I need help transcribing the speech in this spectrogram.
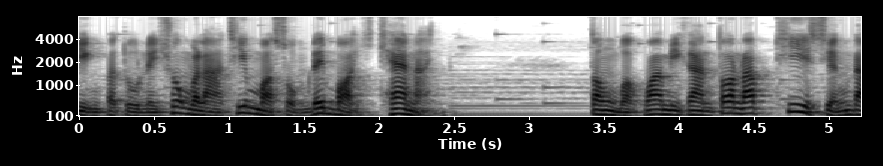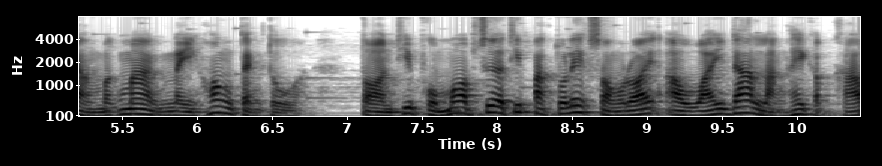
ยิงประตูในช่วงเวลาที่เหมาะสมได้บ่อยแค่ไหน ต้องบอกว่ามีการต้อนรับที่เสียงดังมากๆ ในห้องแต่งตัว ตอนที่ผมมอบเสื้อที่ปักตัวเลข 200 เอาไว้ด้านหลังให้กับเขา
